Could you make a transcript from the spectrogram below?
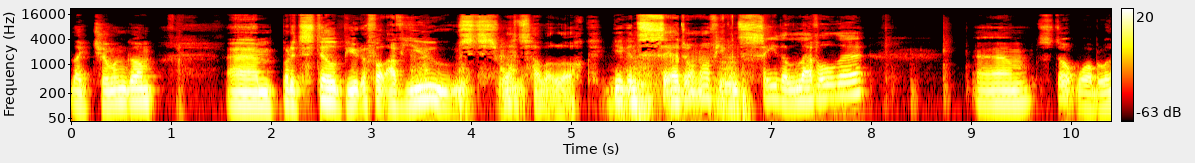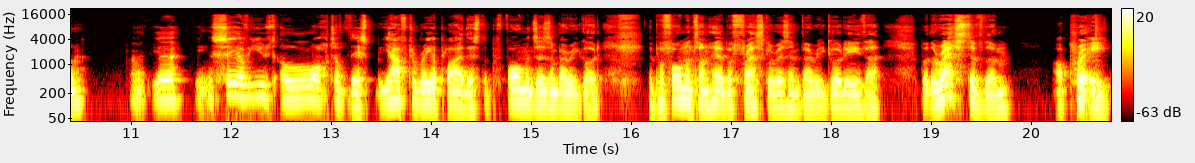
like chewing gum. Um, but it's still beautiful. I've used, let's have a look. You can see, I don't know if you can see the level there. Um, stop wobbling. Uh, yeah, you can see I've used a lot of this, but you have to reapply this. The performance isn't very good. The performance on Herba Fresca isn't very good either. But the rest of them are pretty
